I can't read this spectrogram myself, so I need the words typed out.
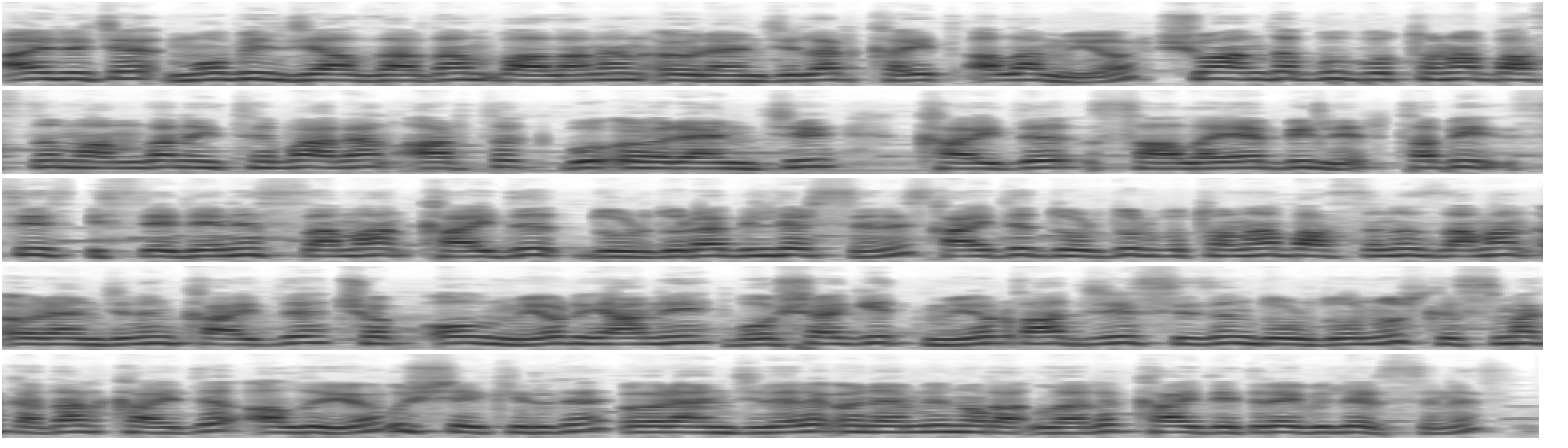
Ayrıca mobil cihazlardan bağlanan öğrenciler kayıt alamıyor. Şu anda bu butona bastığım andan itibaren artık bu öğrenci kaydı sağlayabilir. Tabi siz istediğiniz zaman kaydı durdurabilirsiniz. Kaydı durdur butona bastığınız zaman öğrencinin kaydı çöp olmuyor. Yani boşa gitmiyor. Sadece sizin durduğunuz kısma kadar kaydı alıyor. Bu şekilde öğrencilere önemli noktaları kaydettirebilirsiniz.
